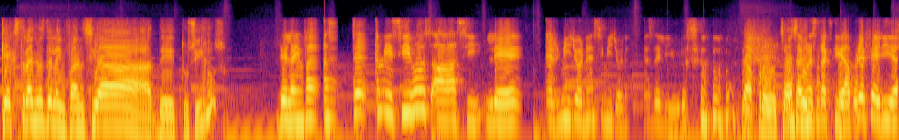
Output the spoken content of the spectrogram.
¿Qué extrañas de la infancia de tus hijos? De la infancia de mis hijos, ah, sí, leer millones y millones de libros. Te aprovechaste. o sea, nuestra actividad preferida.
